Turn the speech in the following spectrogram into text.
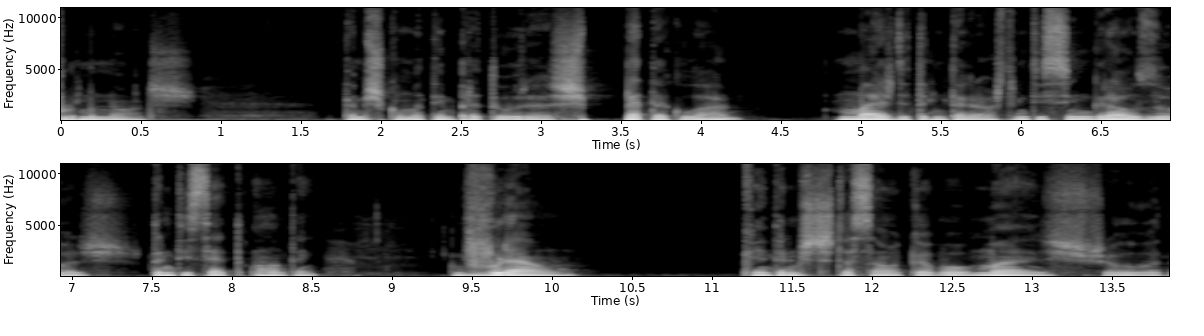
pormenores. Estamos com uma temperatura espetacular, mais de 30 graus, 35 graus hoje, 37 ontem. Verão, que em termos de estação acabou, mas o,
